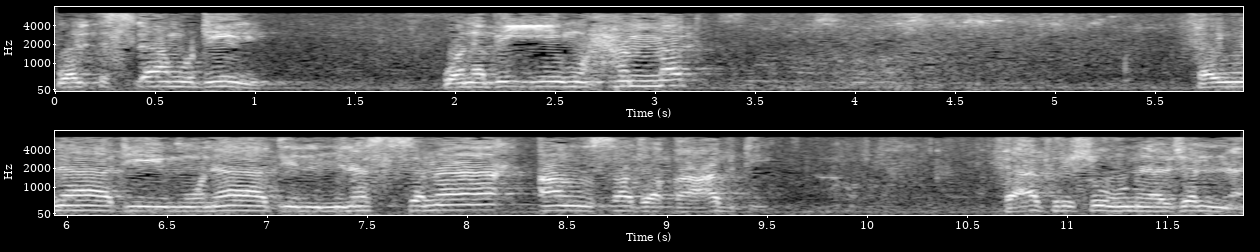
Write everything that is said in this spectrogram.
والإسلام ديني. ونبيي محمد فينادي مناد من السماء أن صدق عبدي. فأفرشوه من الجنة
